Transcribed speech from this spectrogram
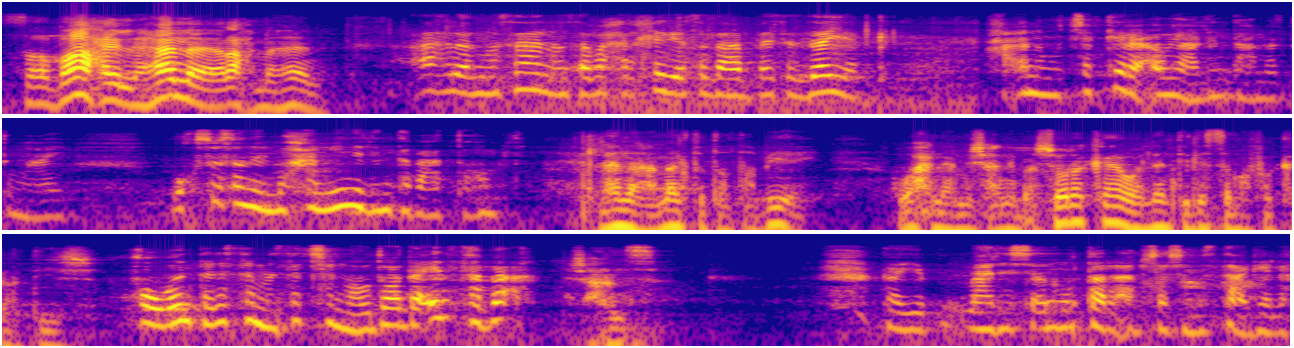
صباح الهنا يا رحمة هانم أهلا وسهلا صباح الخير يا أستاذ عباس إزيك؟ أنا متشكرة قوي على اللي أنت عملته معايا وخصوصا المحامين اللي أنت بعتهم لي. اللي أنا عملته ده طبيعي. هو إحنا مش هنبقى شركاء ولا أنت لسه ما فكرتيش؟ هو أنت لسه ما نسيتش الموضوع ده؟ انسى بقى. مش هنسى. طيب معلش أنا مضطرة أمشي عشان مستعجلة.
